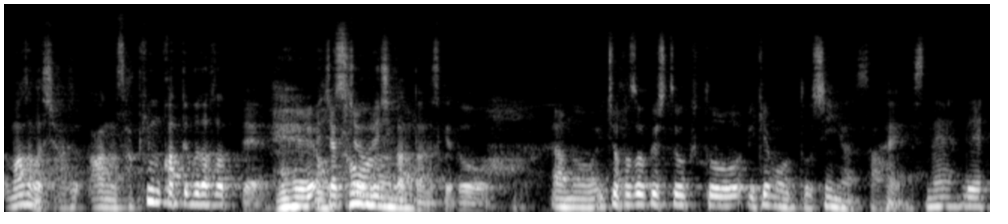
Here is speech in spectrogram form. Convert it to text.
まさか写あの作品も買ってくださって、めちゃくちゃ嬉しかったんあですけど、あの、一応補足しておくと、池本慎也さんですね。で、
